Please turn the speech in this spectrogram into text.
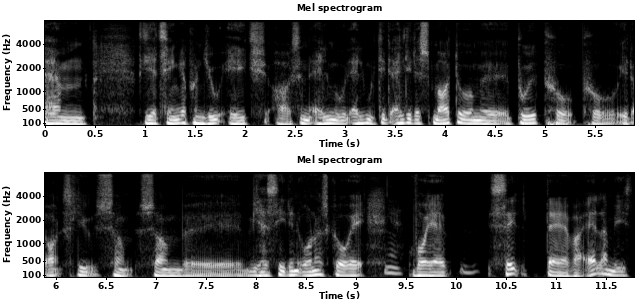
øhm, fordi jeg tænker på New Age og sådan alle mulige, alle, mulige, alle de der smådumme bud på, på et åndsliv, som, som øh, vi har set en underskov af, ja. hvor jeg mm. selv da jeg var allermest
